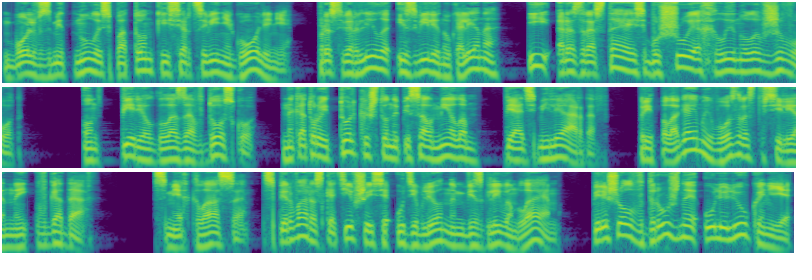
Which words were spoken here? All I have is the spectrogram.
Боль взметнулась по тонкой сердцевине голени, просверлила извилину колена и, разрастаясь, бушуя, хлынула в живот. Он перил глаза в доску, на которой только что написал мелом 5 миллиардов, предполагаемый возраст Вселенной в годах. Смех класса, сперва раскатившийся удивленным визгливым лаем, перешел в дружное улюлюканье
